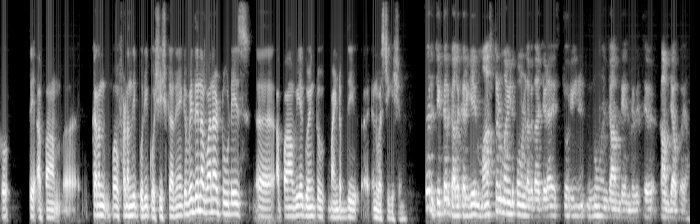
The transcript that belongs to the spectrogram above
ਕੋ ਤੇ ਆਪਾਂ ਕਰਨ ਫੜਨ ਦੀ ਪੂਰੀ ਕੋਸ਼ਿਸ਼ ਕਰ ਰਹੇ ਹਾਂ ਕਿ ਵਿਦ ਇਨ 1 অর 2 ਡੇਜ਼ ਆਪਾਂ ਵੀ are going to wind up the investigation sir ਜੇਕਰ ਗੱਲ ਕਰੀਏ ਮਾਸਟਰਮਾਈਂਡ ਕੌਣ ਲੱਗਦਾ ਜਿਹੜਾ ਇਸ ਚੋਰੀ ਨੂੰ ਅੰਜਾਮ ਦੇਣ ਦੇ ਵਿੱਚ ਕਾਮਯਾਬ ਹੋਇਆ?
